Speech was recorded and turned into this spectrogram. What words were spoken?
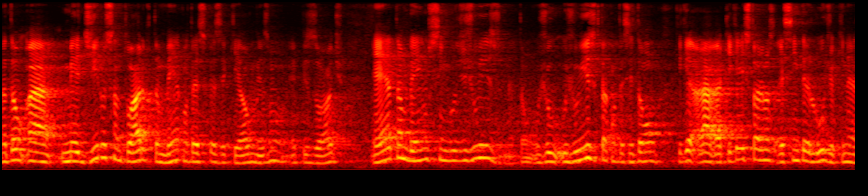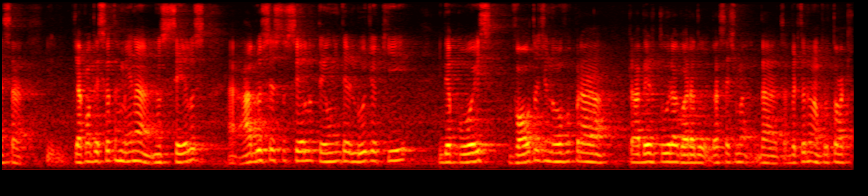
Então, a, medir o santuário, que também acontece com Ezequiel, o mesmo episódio, é também um símbolo de juízo. Né? Então, o, ju, o, juízo que está acontecendo. Então, o que, que, a, que, que é a história, esse interlúdio aqui nessa. que aconteceu também na, nos selos. abre o sexto selo, tem um interlúdio aqui e depois volta de novo para a abertura agora do, da sétima, da, abertura não, para o toque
